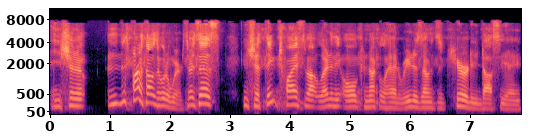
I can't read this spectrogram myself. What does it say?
he should have this part i thought was a little weird so it says he should think twice about letting the old knucklehead read his own security dossier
